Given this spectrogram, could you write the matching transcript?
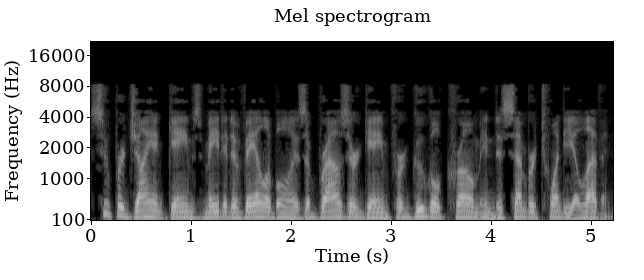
Supergiant Games made it available as a browser game for Google Chrome in December 2011.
